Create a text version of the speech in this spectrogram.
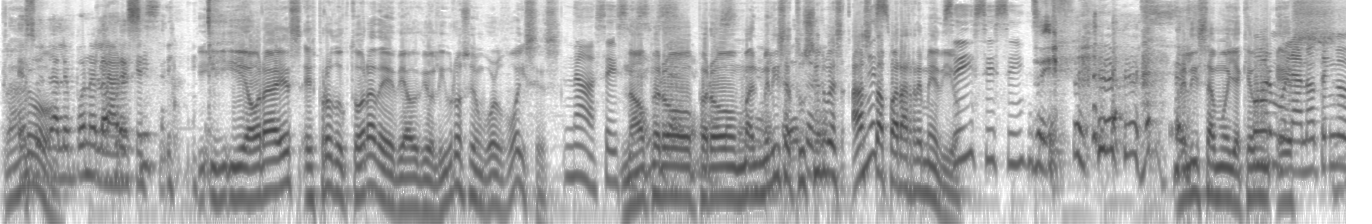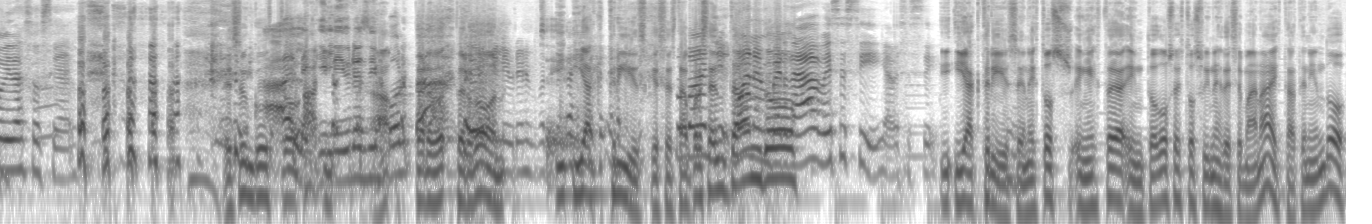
Claro. Eso ya le pone la claro y, ahora es, es productora de, audiolibros en World Voices. No, sí, sí. No, pero, pero Melissa, tú sirves hasta para remedio. Sí, sí, sí. Melissa Moya, qué Fórmula, no tengo vida social. es un gusto. Ah, el ah, equilibrio es ah, importante. perdón. Y, actriz que se está presentando. Bueno, en verdad, a veces sí, a veces sí. Y, actriz en estos, en esta, en todos estos fines de semana está teniendo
